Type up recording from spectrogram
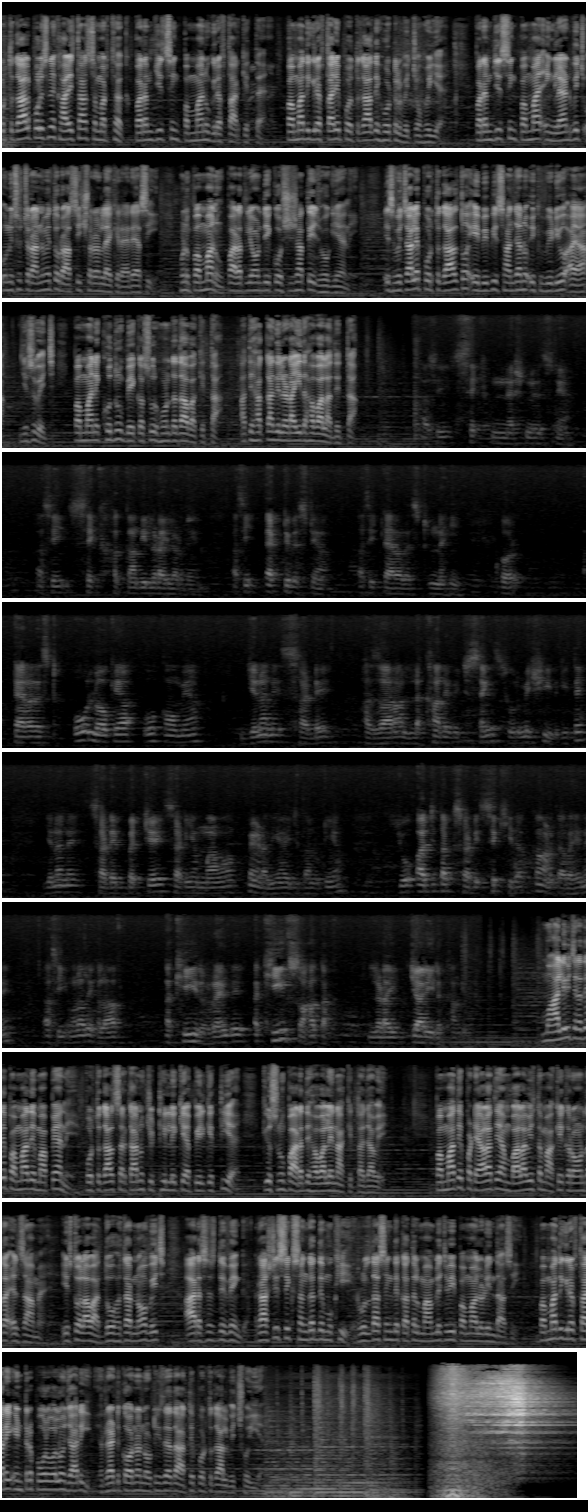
ਪੁਰਤਗਾਲ police ਨੇ ਖਾਲਿਸਤਾਨ ਸਮਰਥਕ ਪਰਮਜੀਤ ਸਿੰਘ ਪੰਮਾ ਨੂੰ ਗ੍ਰਿਫਤਾਰ ਕੀਤਾ ਹੈ। ਪੰਮਾ ਦੀ ਗ੍ਰਿਫਤਾਰੀ ਪੁਰਤਗਾਲ ਦੇ ਹੋਟਲ ਵਿੱਚੋਂ ਹੋਈ ਹੈ। ਪਰਮਜੀਤ ਸਿੰਘ ਪੰਮਾ ਇੰਗਲੈਂਡ ਵਿੱਚ 1994 ਤੋਂ ਰਾਸੀ ਸ਼ਰਨ ਲੈ ਕੇ ਰਹਿ ਰਿਹਾ ਸੀ। ਹੁਣ ਪੰਮਾ ਨੂੰ ਭਾਰਤ ਲਿਆਉਣ ਦੀ ਕੋਸ਼ਿਸ਼ਾਂ ਤੇਜ਼ ਹੋ ਗਈਆਂ ਨੇ। ਇਸ ਵਿਚਾਲੇ ਪੁਰਤਗਾਲ ਤੋਂ ਏਬੀਪੀ ਸਾਂਝਾ ਨੂੰ ਇੱਕ ਵੀਡੀਓ ਆਇਆ, ਜਿਸ ਵਿੱਚ ਪੰਮਾ ਨੇ ਖੁਦ ਨੂੰ ਬੇਕਸੂਰ ਹੋਣ ਦਾ ਦਾਅਵਾ ਕੀਤਾ ਅਤੇ ਹੱਕਾਂ ਦੀ ਲੜਾਈ ਦਾ ਹਵਾਲਾ ਦਿੱਤਾ। ਅਸੀਂ ਸਿੱਖ ਨੈਸ਼ਨਲਿਸਟ ਹਾਂ। ਅਸੀਂ ਸਿੱਖ ਹੱਕਾਂ ਦੀ ਲੜਾਈ ਲੜਦੇ ਹਾਂ। ਅਸੀਂ ਐਕਟਿਵਿਸਟ ਹਾਂ। ਅਸੀਂ ਟੈਰਰਿਸਟ ਨਹੀਂ। ਔਰ ਟੈਰਰਿਸਟ, ਉਹ ਲੋਕ ਆ, ਉਹ ਕੌਮ ਆ, ਜਿਨ੍ਹਾਂ ਨੇ ਸਾਡੇ ਹਜ਼ਾਰਾਂ ਲੱਖਾਂ ਦੇ ਵਿੱਚ ਸਿੰਘ ਸੂਰਮੇ ਸ਼ਹੀਦ ਕੀਤੇ, ਜਿਨ੍ਹਾਂ ਨੇ ਸਾਡੇ ਬੱਚੇ, ਸਾਡੀਆਂ ਮਾਵਾਂ, ਭੈਣਾਂ ਦੀਆਂ ਇੱਜ਼ਤਾਂ ਲੁੱਟੀਆਂ, ਜੋ ਅੱਜ ਤੱਕ ਸਾਡੀ ਸਿੱਖੀ ਦਾ ਘਾਣ ਕਰ ਰਹੇ ਨੇ। ਅਸੀਂ ਉਹਨਾਂ ਦੇ ਖਿਲਾਫ ਅਖੀਰ ਰਹਿੰਦੇ, ਅਖੀਰ ਸਾਹ ਤੱਕ ਲੜਾਈ ਜਾਰੀ ਰੱਖਾਂਗੇ। ਮੋਹਾਲੀ ਵਿੱਚ ਰਹਦੇ ਪੰਮਾ ਦੇ ਮਾਪਿਆਂ ਨੇ ਪੁਰਤਗਾਲ ਸਰਕਾਰ ਨੂੰ ਚਿੱਠੀ ਲਿਖ ਕੇ ਅਪੀਲ ਕੀਤੀ ਹੈ ਕਿ ਉਸ ਨੂੰ ਭਾਰਤ ਦੇ ਹਵਾਲੇ ਨਾ ਕੀਤਾ ਜਾਵੇ। ਪੰਮਾ ਤੇ ਪਟਿਆਲਾ ਤੇ ਅੰਬਾਲਾ ਵਿੱਚ ਧਮਾਕੇ ਕਰਾਉਣ ਦਾ ਇਲਜ਼ਾਮ ਹੈ। ਇਸ ਤੋਂ ਇਲਾਵਾ 2009 ਵਿੱਚ ਆਰਐਸਐਸ ਦੇ ਵਿੰਗ, ਰਾਸ਼ਟਰੀ ਸਿੱਖ ਸੰਗਤ ਦੇ ਮੁਖੀ ਰੁਲਦਾ ਸਿੰਘ ਦੇ ਕਤਲ ਮਾਮਲੇ 'ਚ ਵੀ ਪੰਮਾ ਲੋੜਿੰਦਾ ਸੀ। ਪੰਮਾ ਦੀ ਗ੍ਰਿਫਤਾਰੀ ਇੰਟਰਪੋਲ ਵੱਲੋਂ ਜਾਰੀ, ਰੈੱਡ ਕਾਰਨਰ ਨੋਟਿਸ ਦੇ ਆਧਾਰ ਤੇ ਪੁਰਤਗਾਲ ਵਿੱਚ ਹੋਈ ਹੈ।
